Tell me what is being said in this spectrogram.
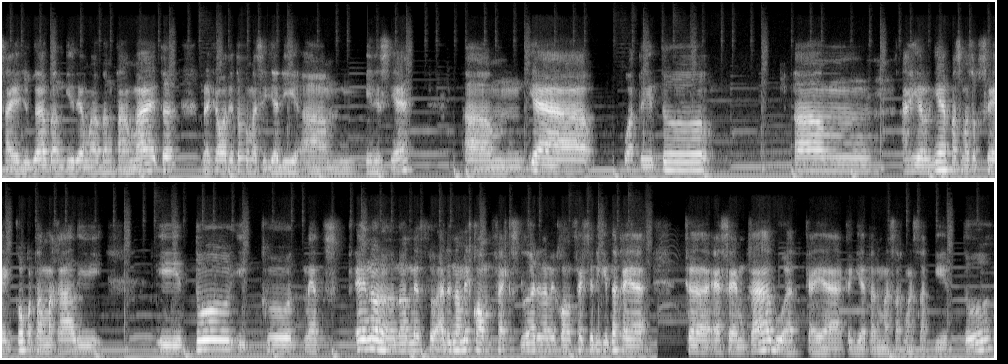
saya juga Bang Giri sama Bang Tama itu mereka waktu itu masih jadi um, minisnya um, ya waktu itu um, akhirnya pas masuk Seiko pertama kali itu ikut match eh no no non match tuh. Ada namanya Convex dulu ada namanya Convex. Jadi kita kayak ke SMK buat kayak kegiatan masak-masak gitu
